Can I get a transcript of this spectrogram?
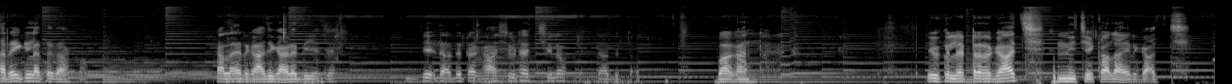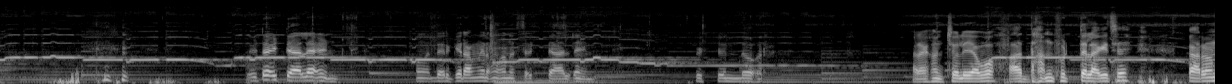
আর এগুলাতে দেখো কালার গাছ গাড়ে দিয়েছে। যে দাদুটা ঘাস উঠাচ্ছিল, দাদুটা বাগান। ইউকুলেটার গাছ, নিচে কালায়ের গাছ। এটাই ট্যালেন্ট। আমাদের গ্রামের মানুষের ট্যালেন্ট। খুব সুন্দর। আর এখন চলে যাব। আর ধান ফুটতে লাগেছে, কারণ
